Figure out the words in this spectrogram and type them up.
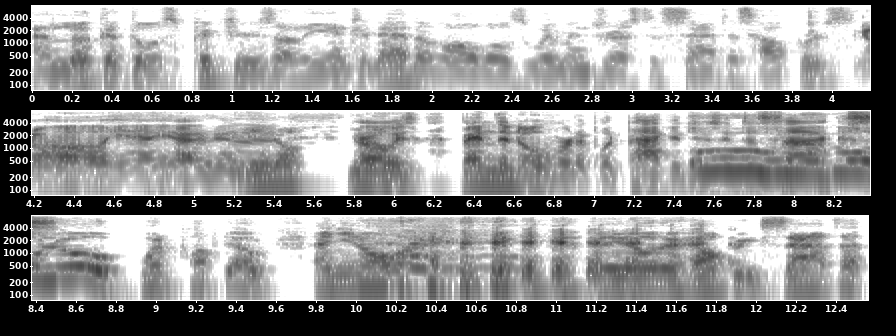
And look at those pictures on the internet of all those women dressed as Santa's helpers. Oh, yeah, yeah. you know, They're know, always bending over to put packages oh, into sacks. Oh no! What popped out? And you know, and you know they're helping Santa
